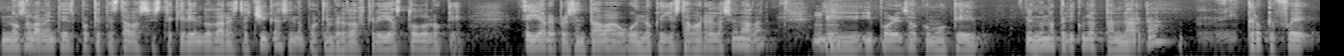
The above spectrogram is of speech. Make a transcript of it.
no solamente es porque te estabas este, queriendo dar a esta chica, sino porque en verdad creías todo lo que ella representaba o en lo que ella estaba relacionada. Eh, y por eso como que en una película tan larga, creo que fue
